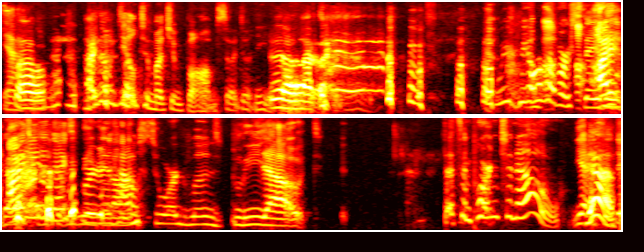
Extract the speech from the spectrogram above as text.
yeah, so, I don't deal too much in bombs, so I don't need a yeah. Bomb. We, we all have our stable. I, of I'm an expert in how sword wounds bleed out. That's important to know. Yes, Yes. it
